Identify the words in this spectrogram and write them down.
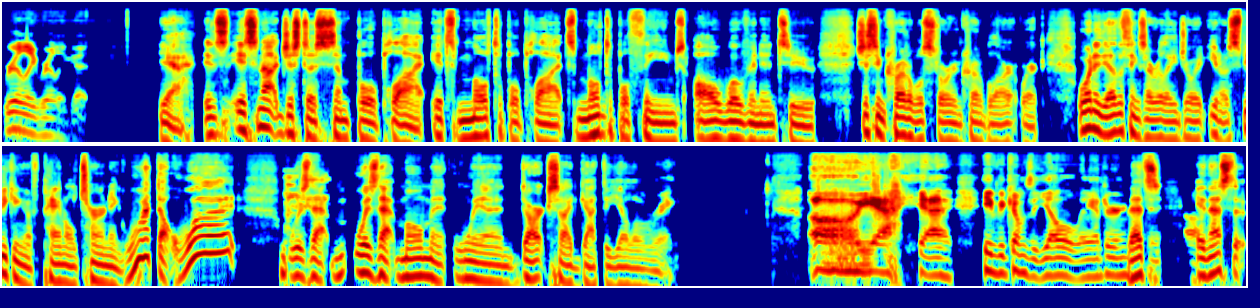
really really good Yeah, it's it's not just a simple plot. It's multiple plots, multiple themes, all woven into just incredible story, incredible artwork. One of the other things I really enjoyed, you know, speaking of panel turning, what the what was that was that moment when Darkseid got the yellow ring. oh yeah yeah he becomes a yellow lantern That's uh, and that's the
